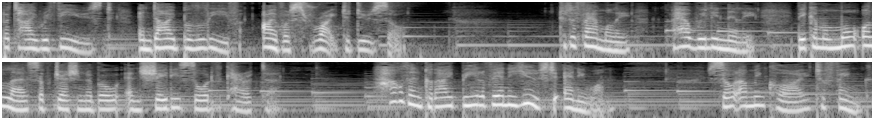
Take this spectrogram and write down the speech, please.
But I refused, and I believe I was right to do so. To the family, I have willy nilly become a more or less objectionable and shady sort of character. How then could I be of any use to anyone? So I'm inclined to think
